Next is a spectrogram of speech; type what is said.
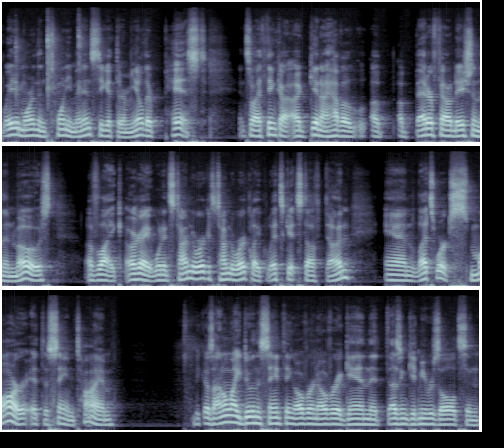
waiting more than 20 minutes to get their meal, they're pissed. And so I think uh, again, I have a, a, a better foundation than most of like, okay, when it's time to work, it's time to work. Like, let's get stuff done and let's work smart at the same time because I don't like doing the same thing over and over again that doesn't give me results. And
